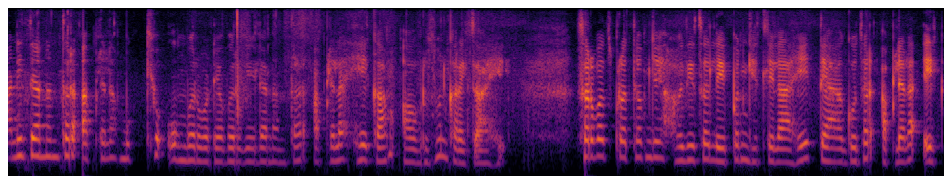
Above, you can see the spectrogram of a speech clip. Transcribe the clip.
आणि त्यानंतर आपल्याला मुख्य उंबरवट्यावर गेल्यानंतर आपल्याला हे काम आवर्जून करायचं आहे. सर्वात प्रथम जे हळदीचं लेपन घेतलेलं आहे त्या अगोदर आपल्याला एक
